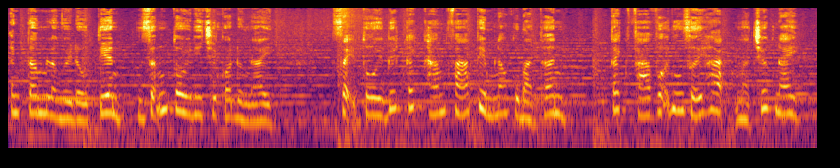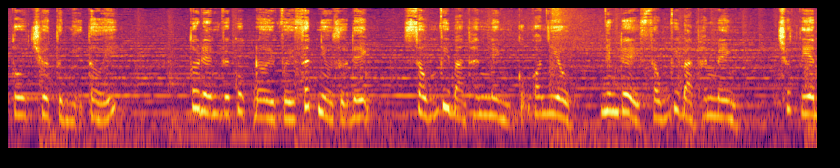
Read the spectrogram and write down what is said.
Anh Tâm là người đầu tiên dẫn tôi đi trên con đường này dạy tôi biết cách khám phá tiềm năng của bản thân, cách phá vỡ những giới hạn mà trước nay tôi chưa từng nghĩ tới. Tôi đến với cuộc đời với rất nhiều dự định, sống vì bản thân mình cũng có nhiều, nhưng để sống vì bản thân mình, trước tiên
